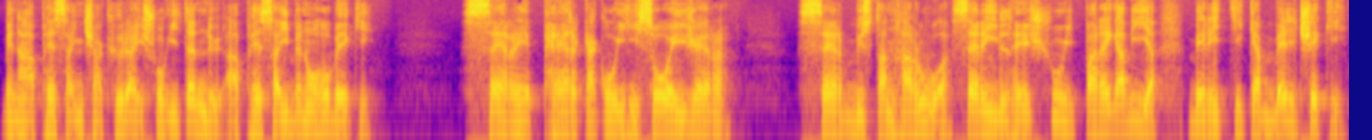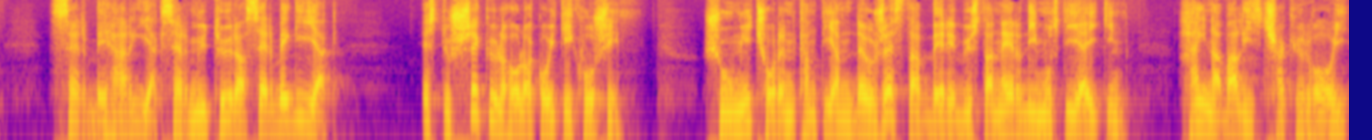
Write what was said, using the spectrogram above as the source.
bena apesain txakura isogiten du, apesai beno hobeki. Zer eperkako hizo eijera, zer bustan harua, zer ilhe shui paregabia, beretika beltseki, zer behariak, zer mutura, zer begiak, ez du sekula holako ikikusi. Sumi txoren kantian deus ezta bere bustan erdi mustiaikin. Haina baliz txakur hoi.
